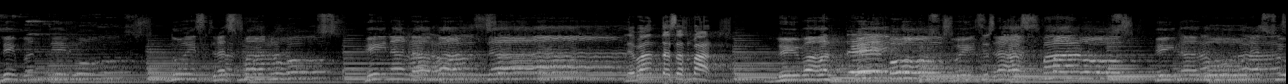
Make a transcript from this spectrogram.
Levantemos nuestras manos en alabanza. Levanta esas manos. Levantemos nuestras manos en adoración.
